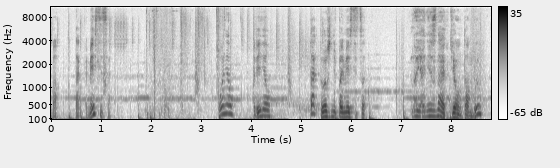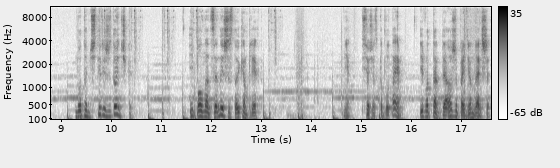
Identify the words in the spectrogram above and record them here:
Во, так поместится? Понял, принял. Так тоже не поместится. Но я не знаю, где он там был. Но там 4 жетончика. И полноценный шестой комплект. Не, все сейчас подлутаем. И вот тогда уже пойдем дальше.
